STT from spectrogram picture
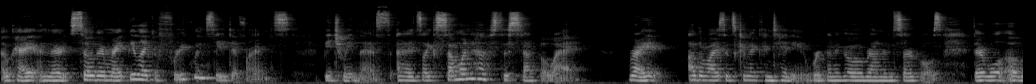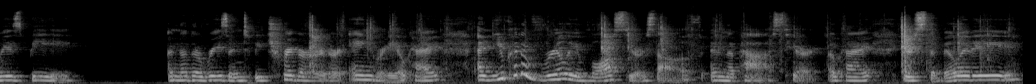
okay? And there, so there might be like a frequency difference between this. And it's like someone has to step away, right? Otherwise, it's going to continue. We're going to go around in circles. There will always be another reason to be triggered or angry, okay? And you could have really lost yourself in the past here, okay? Your stability.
